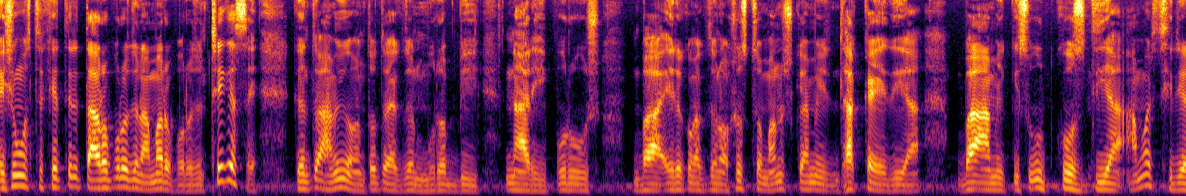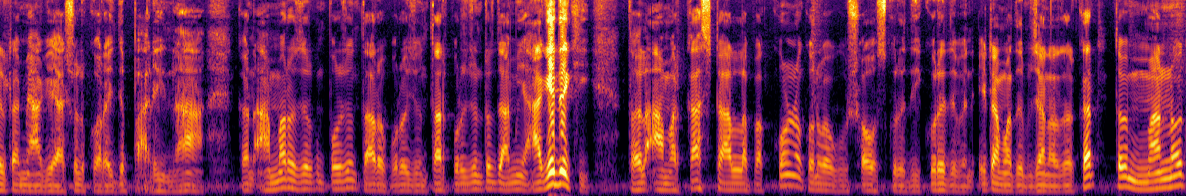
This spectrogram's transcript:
এই সমস্ত ক্ষেত্রে তারও প্রয়োজন, আমারও প্রয়োজন, ঠিক আছে। কিন্তু আমি অন্তত একজন মুরব্বী, নারী, পুরুষ বা এরকম একজন অসুস্থ মানুষকে আমি ধাক্কাইয়ে দিয়া বা আমি কিছু উৎকোষ দিয়া আমার সিরিয়ালটা আমি আগে আসলে করাইতে পারি না। কারণ আমারও যেরকম প্রয়োজন, তারও প্রয়োজন। তার প্রয়োজনটা যদি আমি আগে দেখি, তাহলে আমার কাজটা আল্লাহ পাক কোনো না কোনোভাবে সহজ করে দিই করে দেবেন। এটা আমাদের জানা দরকার। তবে মানত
